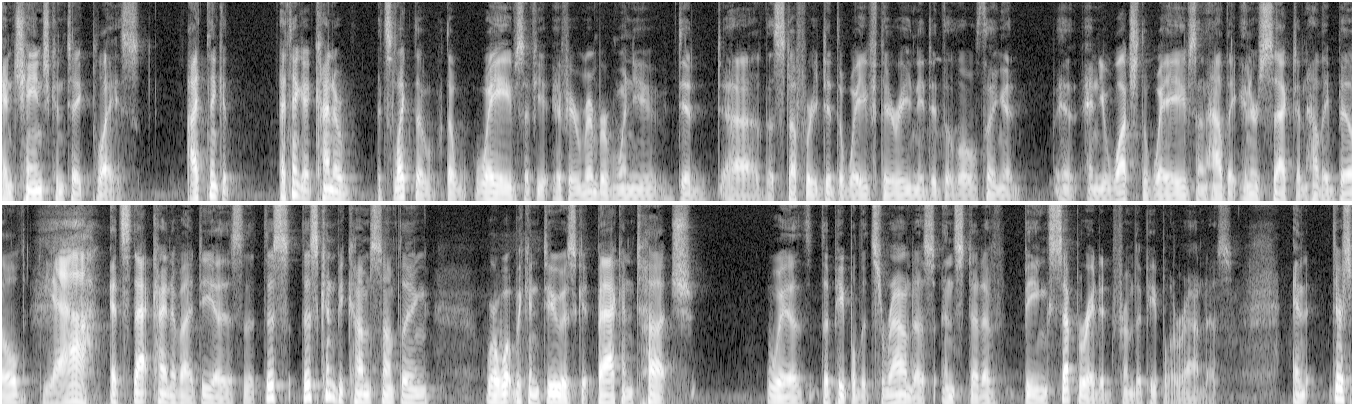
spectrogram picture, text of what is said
and change can take place, I think it I think it kind of it's like the the waves. If you if you remember when you did uh, the stuff where you did the wave theory and you did the little thing and and you watch the waves and how they intersect and how they build Yeah. it's that kind of idea is that this this can become something where what we can do is get back in touch with the people that surround us instead of being separated from the people around us. And there's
